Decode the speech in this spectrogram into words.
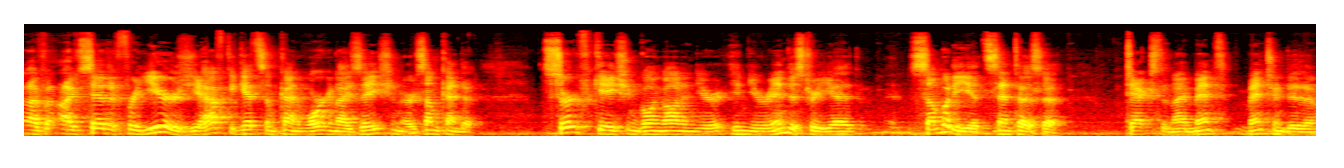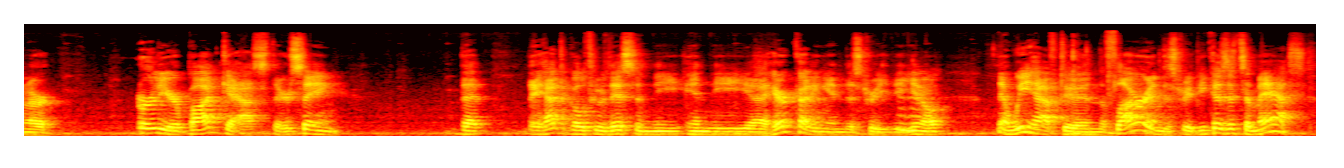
I've I've said it for years. You have to get some kind of organization or some kind of certification going on in your in your industry. Uh, somebody had sent us a text, and I meant mentioned it in our earlier podcast. They're saying that they had to go through this in the in the uh, haircutting industry. The you know, and we have to in the flower industry because it's a mess.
